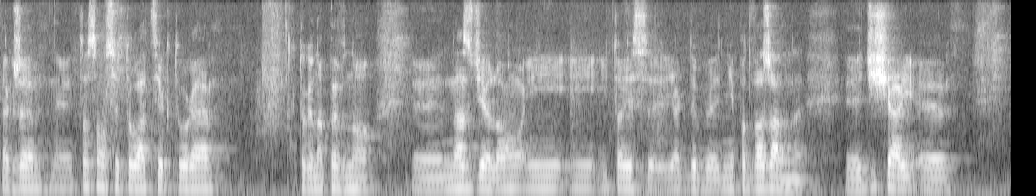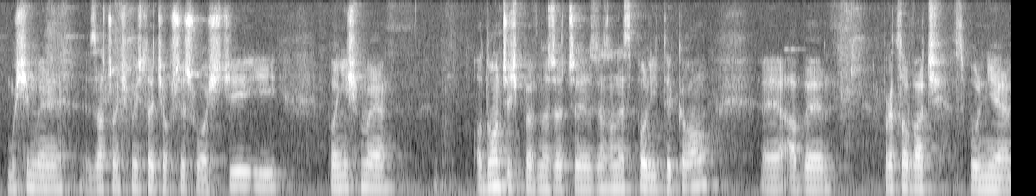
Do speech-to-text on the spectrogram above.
Także e, to są sytuacje, które, które na pewno e, nas dzielą i, i, i to jest e, jak gdyby niepodważalne. Dzisiaj musimy zacząć myśleć o przyszłości i powinniśmy odłączyć pewne rzeczy związane z polityką, aby pracować wspólnie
